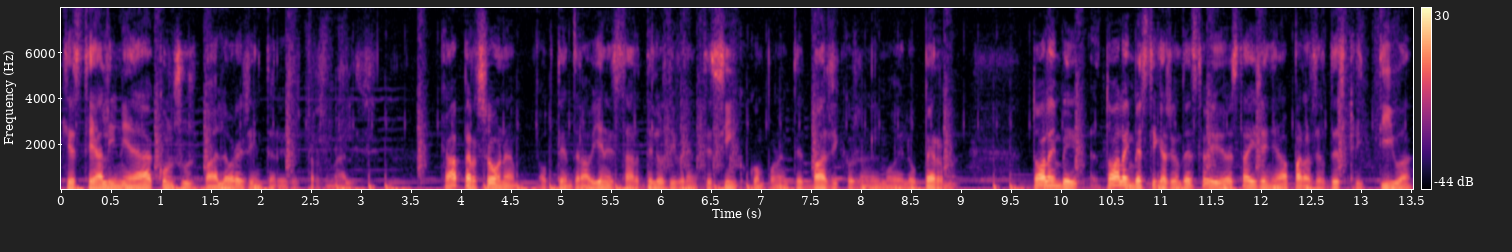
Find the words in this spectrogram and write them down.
que esté alineada con sus valores e intereses personales. Cada persona obtendrá bienestar de los diferentes cinco componentes básicos en el modelo PERMA. Toda la, toda la investigación de este video está diseñada para ser descriptiva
